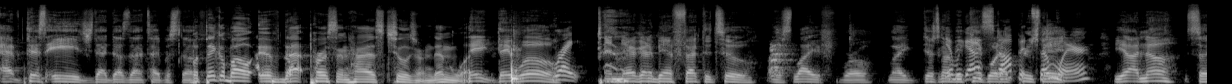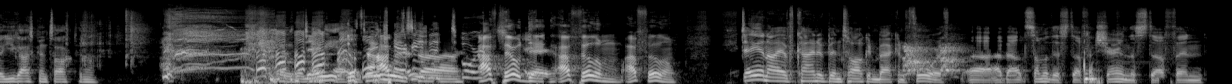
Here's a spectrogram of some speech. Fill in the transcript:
at this age that does that type of stuff. But think about if that person has children, then what? they they will, Right. And they're gonna be infected too. It's life, bro. Like there's gonna Yeah, be we gotta people stop that it somewhere. Yeah, I know. So you guys can talk to them. Day, Day was, uh. I feel Day. I feel him. I feel him. Day and I have kind of been talking back and forth uh, about some of this stuff and sharing this stuff, and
